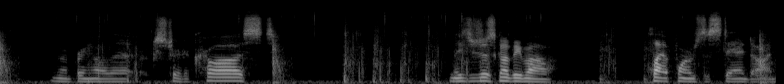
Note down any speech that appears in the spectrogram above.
I'm gonna bring all that straight across. And these are just gonna be my platforms to stand on.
